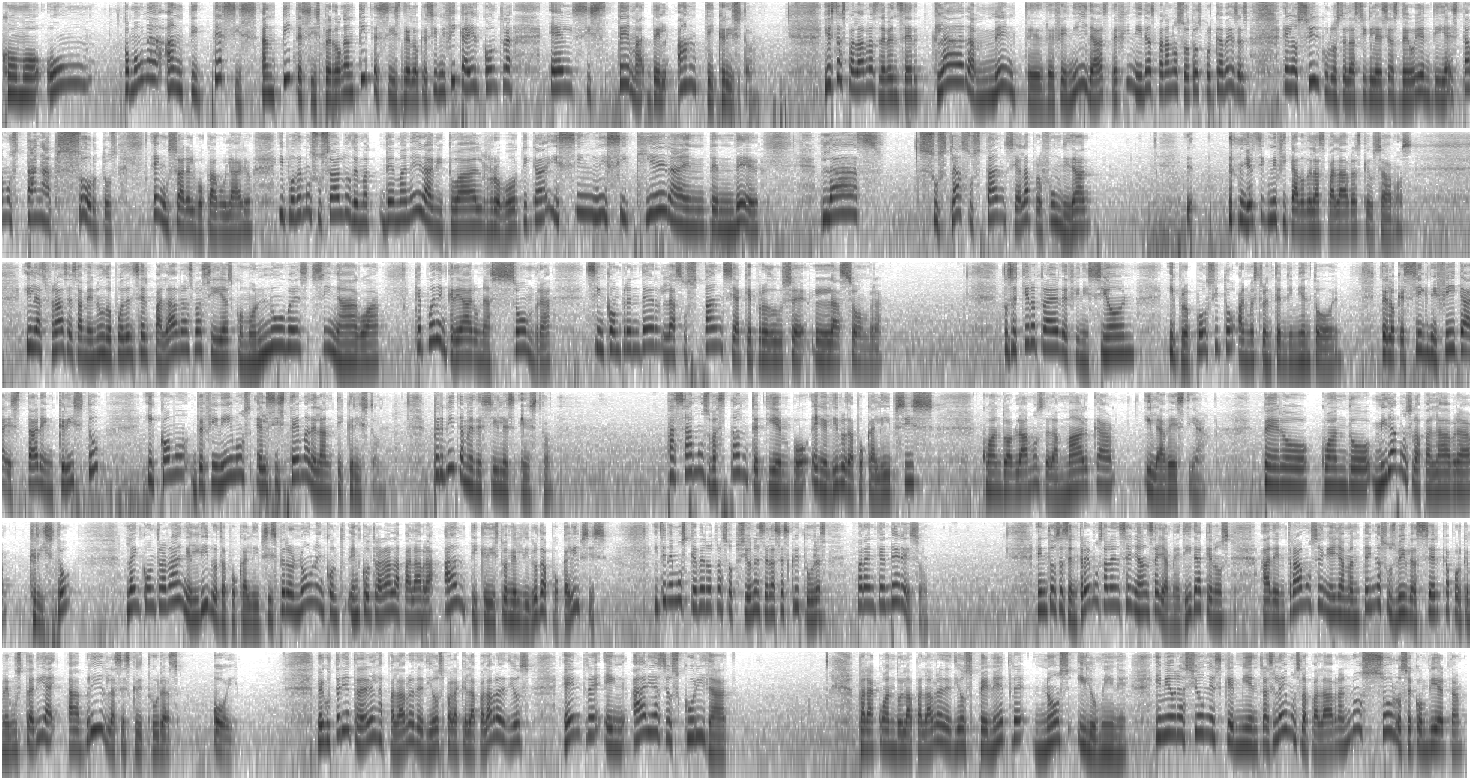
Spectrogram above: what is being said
como un como una antítesis, antítesis, perdón, antítesis de lo que significa ir contra el sistema del anticristo. Y estas palabras deben ser claramente definidas, definidas para nosotros, porque a veces en los círculos de las iglesias de hoy en día estamos tan absortos en usar el vocabulario y podemos usarlo de, de manera habitual, robótica y sin ni siquiera entender las, la sustancia, la profundidad y el significado de las palabras que usamos. Y las frases a menudo pueden ser palabras vacías como nubes sin agua, que pueden crear una sombra sin comprender la sustancia que produce la sombra. Entonces quiero traer definición y propósito a nuestro entendimiento hoy de lo que significa estar en Cristo y cómo definimos el sistema del anticristo. Permítame decirles esto. Pasamos bastante tiempo en el libro de Apocalipsis cuando hablamos de la marca y la bestia. Pero cuando miramos la palabra Cristo, la encontrará en el libro de Apocalipsis, pero no encontrará la palabra anticristo en el libro de Apocalipsis. Y tenemos que ver otras opciones de las escrituras para entender eso. Entonces entremos a la enseñanza y a medida que nos adentramos en ella, mantenga sus Biblias cerca porque me gustaría abrir las escrituras hoy. Me gustaría traerles la palabra de Dios para que la palabra de Dios entre en áreas de oscuridad para cuando la palabra de Dios penetre, nos ilumine. Y mi oración es que mientras leemos la palabra, no solo se convierta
